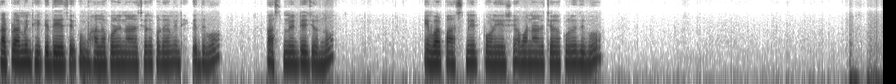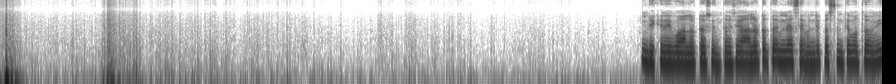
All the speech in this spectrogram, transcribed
তারপর আমি ঢেকে দিয়েছি, খুব ভালো করে নাড়াচাড়া করে আমি ঢেকে দেব পাঁচ মিনিটের জন্য। এবার পাঁচ মিনিট পরে এসে আবার নাড়াচাড়া করে দেব। দেখে নেব আলুটা সিদ্ধ হয়েছে। আলুটা তো এমনি সেভেন্টি পার্সেন্টের মতো আমি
